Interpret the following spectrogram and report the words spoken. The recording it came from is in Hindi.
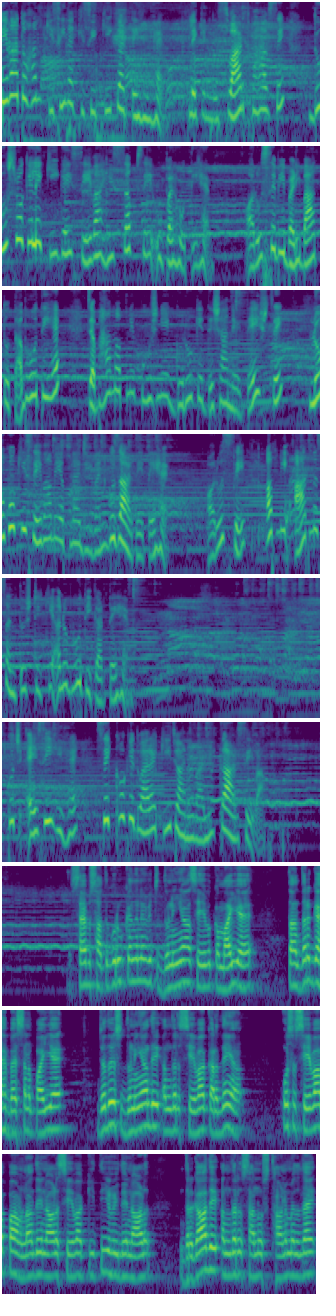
सेवा तो हम किसी न किसी की करते ही हैं, लेकिन निस्वार्थ भाव से दूसरों के लिए की गई सेवा ही सबसे ऊपर होती है। और उससे भी बड़ी बात तो तब होती है, जब हम अपने पूजनीय गुरु के दिशा निर्देश से लोगों की सेवा में अपना जीवन गुजार देते हैं और उससे अपनी आत्म संतुष्टि की अनुभूति करते हैं। कुछ ऐसी ही है सिखों के द्वारा की जाने वाली कार सेवा। ਸਾਹਿਬ ਸਤਿਗੁਰੂ ਕਹਿੰਦੇ ਨੇ ਵਿੱਚ ਦੁਨੀਆ ਸੇਵ ਕਮਾਈ ਹੈ, ਤਾਂ ਦਰਗਹਿ ਬੈਸਣ ਪਾਈ ਹੈ। ਜਦੋਂ ਇਸ ਦੁਨੀਆ ਦੇ ਅੰਦਰ ਸੇਵਾ ਕਰਦੇ ਆ ਉਸ ਸੇਵਾ ਭਾਵਨਾ ਦੇ ਨਾਲ, ਸੇਵਾ ਕੀਤੀ ਹੋਈ ਦੇ ਨਾਲ ਦਰਗਾਹ ਦੇ ਅੰਦਰ ਸਾਨੂੰ ਸਥਾਨ ਮਿਲਦਾ ਹੈ।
